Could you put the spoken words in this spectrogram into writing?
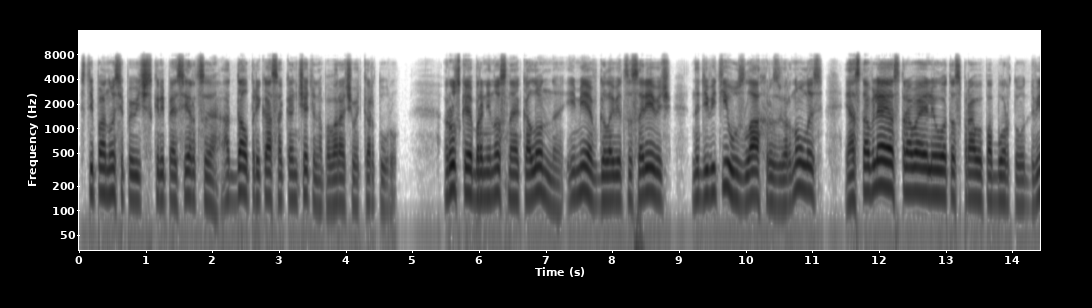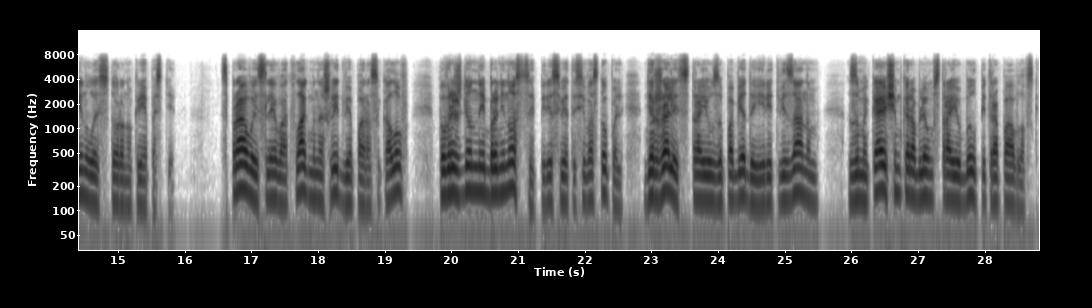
Степан Осипович, скрипя сердце, отдал приказ окончательно поворачивать к Артуру. Русская броненосная колонна, имея в голове цесаревич, на девяти узлах развернулась и, оставляя острова Элиота справа по борту, двинулась в сторону крепости. Справа и слева от флагмана шли две пары соколов. Поврежденные броненосцы, Пересвет и Севастополь, держались в строю за победой и ретвизаном. Замыкающим кораблем в строю был Петропавловск,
